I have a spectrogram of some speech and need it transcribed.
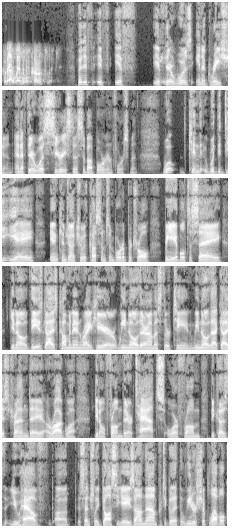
for that level of conflict. But if if if if there was integration and if there was seriousness about border enforcement, what can would the DEA in conjunction with Customs and Border Patrol be able to say, you know, these guys coming in right here, we know they're MS-13. We know that guy's Tren de Aragua, you know, from their tats or from because you have uh, essentially dossiers on them, particularly at the leadership level.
